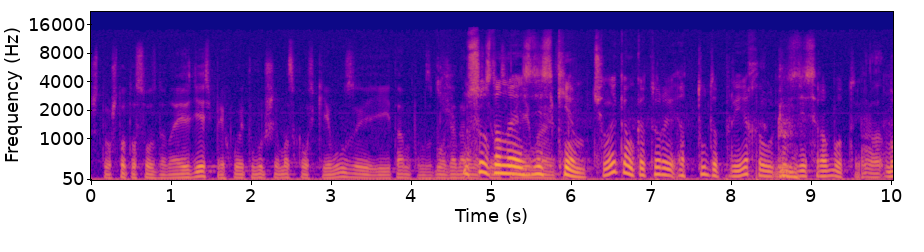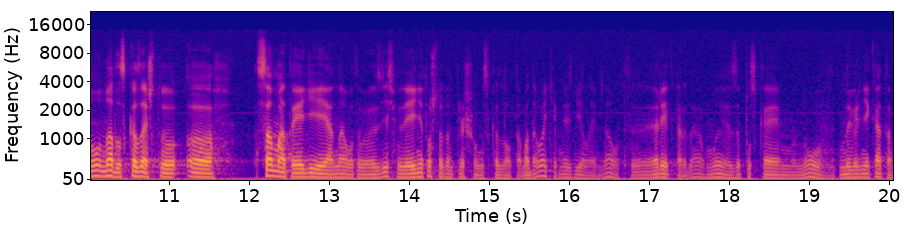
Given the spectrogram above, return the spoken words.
что что-то созданное здесь приходит в лучшие московские вузы и там, там с благодарностью Ну, созданное здесь кем? Человеком, который оттуда приехал и здесь работает. Э, ну, надо сказать, что э, сама-то идея, она вот здесь, я не то, что там пришел и сказал, там, а давайте мы сделаем, да, вот э, ректор, да, мы запускаем, ну, наверняка там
